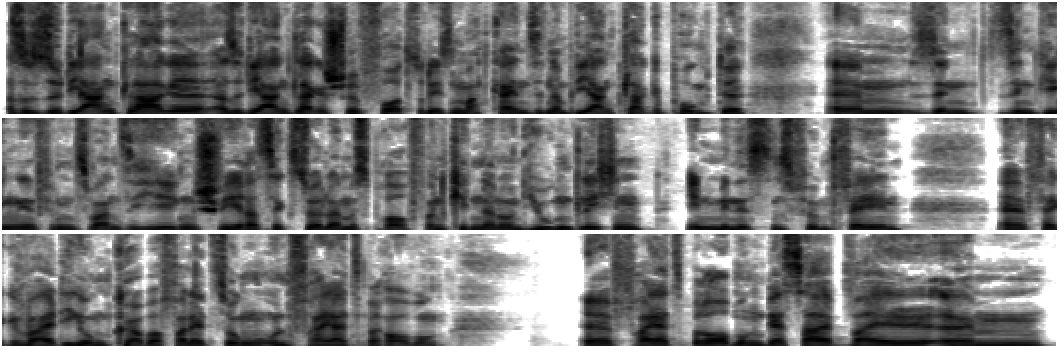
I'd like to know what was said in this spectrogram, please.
Also so die Anklage, also die Anklageschrift vorzulesen macht keinen Sinn, aber die Anklagepunkte ähm, sind, sind gegen den 25-Jährigen schwerer sexueller Missbrauch von Kindern und Jugendlichen in mindestens fünf Fällen, äh, Vergewaltigung, Körperverletzung und Freiheitsberaubung. Äh, Freiheitsberaubung deshalb, weil, ähm,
